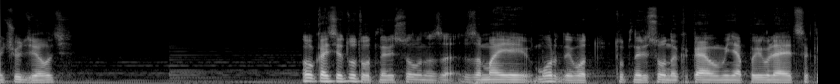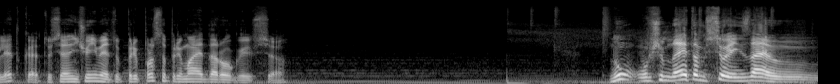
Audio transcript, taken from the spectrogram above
И что делать? Ну, кстати, тут вот нарисовано за, за моей мордой, вот тут нарисовано, какая у меня появляется клетка. То есть она ничего не меняет, тут при, просто прямая дорога и все. Ну, в общем, на этом все, я не знаю,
